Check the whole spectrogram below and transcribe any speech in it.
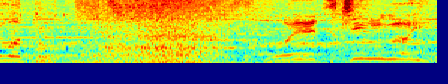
はどう？だ燃え尽きるがいい。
